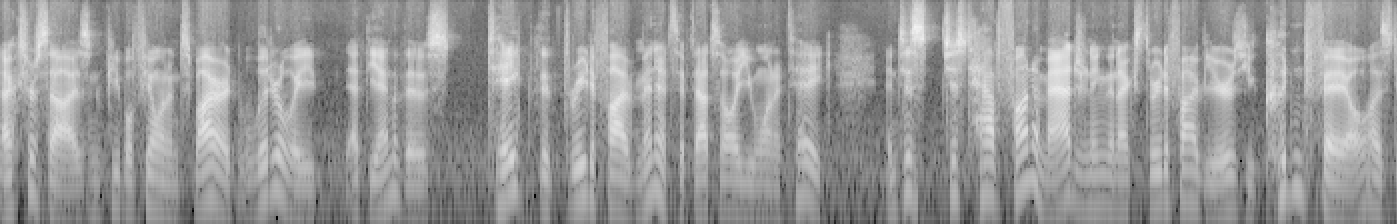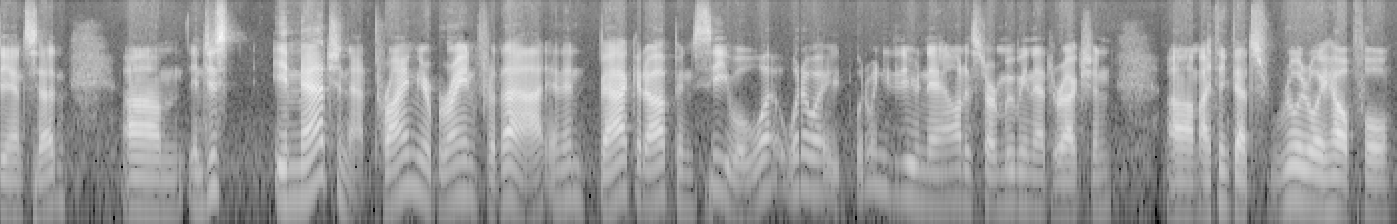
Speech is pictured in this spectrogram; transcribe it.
exercise and people feeling inspired. Literally at the end of this, take the three to five minutes if that's all you want to take and just just have fun imagining the next three to five years you couldn't fail as dan said um, and just imagine that. Prime your brain for that and then back it up and see well what, what do i what do i need to do now to start moving that direction? Um, i think that's really really helpful.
